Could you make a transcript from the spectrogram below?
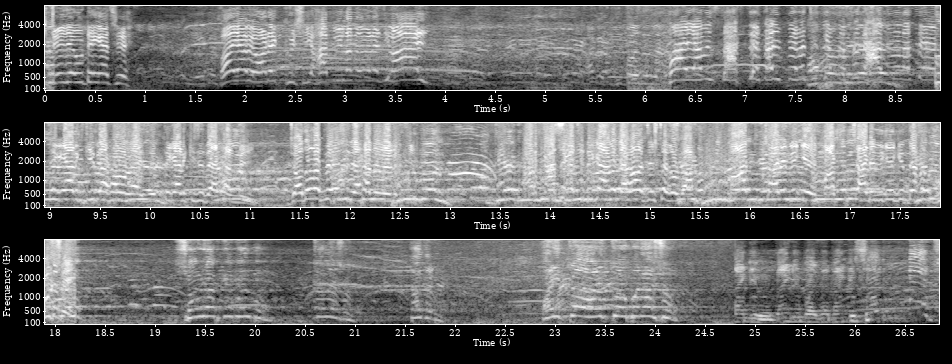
স্টেজে উঠে গেছে। ভাই আমি অনেক খুশি। হাত মিলাতে পেরেছি ভাই। ভাই আমি সাকসেস আমি পেরেছি সাথে হাত মেলাতে। থেকে আর কি দেখাবো গাইস এর থেকে আর কিছু দেখার নেই। যতটা পেরেছি দেখাতে পেরেছি। আর কাছাকাছি থেকে আরও দেখানোর চেষ্টা করব। এখন মাঠ চারিদিকে মাঠের চারিদিকে কিন্তু এখন ঘুরছে সৌরভকে বলব। চলে আসো তাড়াতাড়ি। অরিত্র অরিত্র উপরে আসো Thank you thank you, boys. Thank you so much.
